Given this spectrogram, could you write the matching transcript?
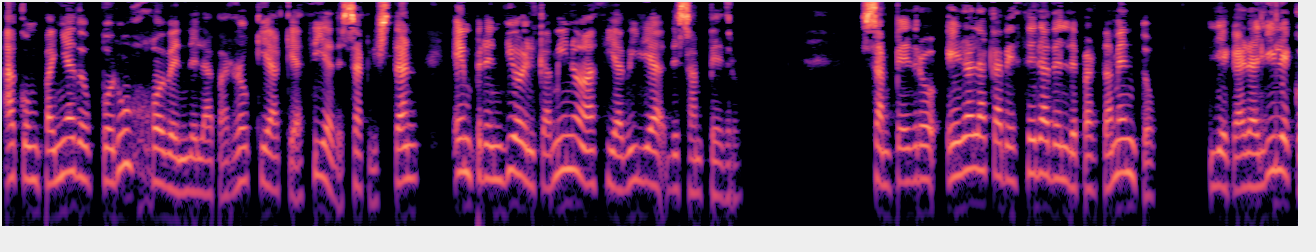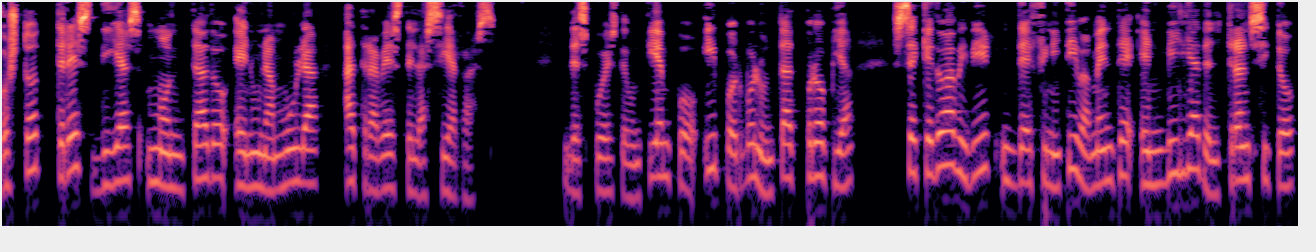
acompañado por un joven de la parroquia que hacía de sacristán, emprendió el camino hacia Villa de San Pedro. San Pedro era la cabecera del departamento. Llegar allí le costó tres días montado en una mula a través de las sierras. Después de un tiempo y por voluntad propia, se quedó a vivir definitivamente en Villa del Tránsito,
